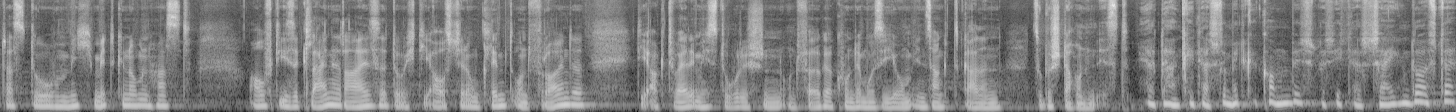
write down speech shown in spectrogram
dass du mich mitgenommen hast auf diese kleine Reise durch die Ausstellung Klimt und Freunde, die aktuell im Historischen und Völkerkundemuseum in St. Gallen zu bestaunen ist. Ja, danke, dass du mitgekommen bist, dass ich das zeigen durfte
